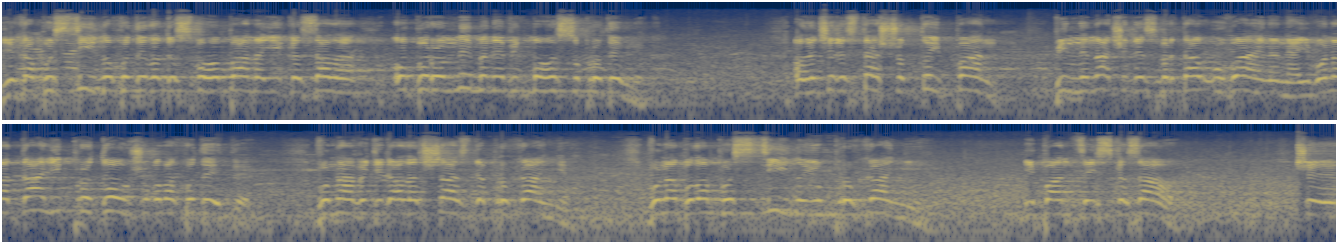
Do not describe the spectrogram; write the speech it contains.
яка постійно ходила до свого пана і казала: оборони мене від мого супротивника. Але через те, що той пан він неначе не звертав уваги на неї. Вона далі продовжувала ходити. Вона виділяла час для прохання. Вона була постійною в проханні. І пан цей сказав, чи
